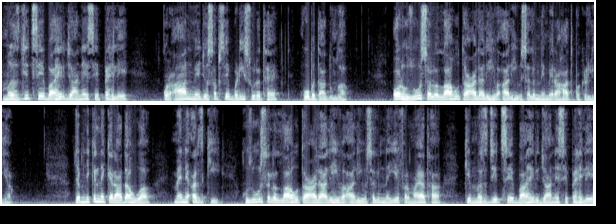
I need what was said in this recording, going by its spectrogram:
مسجد سے باہر جانے سے پہلے قرآن میں جو سب سے بڑی صورت ہے، وہ بتا دوں گا۔ اور حضور صلی اللہ تعالی علیہ وآلہ وسلم نے میرا ہاتھ پکڑ لیا۔ جب نکلنے کا ارادہ ہوا میں نے عرض کی، حضور صلی اللہ تعالی علیہ وآلہ وسلم نے یہ فرمایا تھا کہ مسجد سے باہر جانے سے پہلے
